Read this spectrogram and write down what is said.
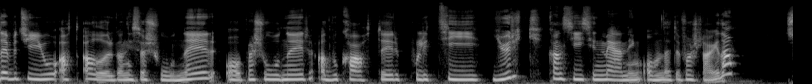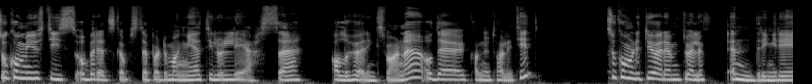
det betyr jo at alle organisasjoner og personer, advokater, politi, JURK kan si sin mening om dette forslaget. da. Så kommer Justis- og beredskapsdepartementet til å lese alle høringssvarene, og det kan jo ta litt tid. Så kommer de til å gjøre eventuelle endringer i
